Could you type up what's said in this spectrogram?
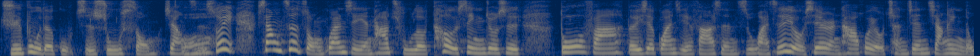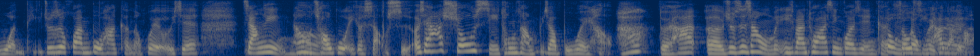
局部的骨质疏松这样子。所以像这种关节炎，它除了特性就是多发的一些关节发生之外，其实有些人他会有晨间僵硬的问题，就是患部它可能会有一些僵硬，然后超过一个小时，而且他休息通常比较不会好啊。对他呃，就是像我们一般突发性关节炎，可能休息它的好，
